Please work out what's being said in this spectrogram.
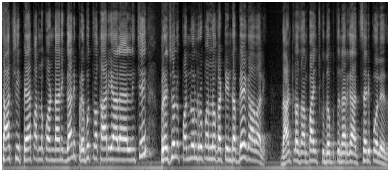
సాక్షి పేపర్లు కొనడానికి కానీ ప్రభుత్వ కార్యాలయాల నుంచి ప్రజలు పన్నుల రూపంలో కట్టిన డబ్బే కావాలి. దాంట్లో సంపాదించుకు దొబ్బుతున్నారుగా అది సరిపోలేదు.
